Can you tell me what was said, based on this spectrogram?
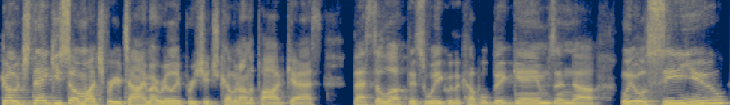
Coach, thank you so much for your time. I really appreciate you coming on the podcast. Best of luck this week with a couple big games, and uh, we will see you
